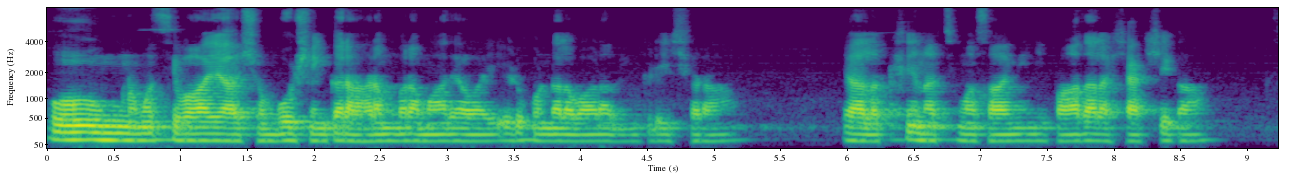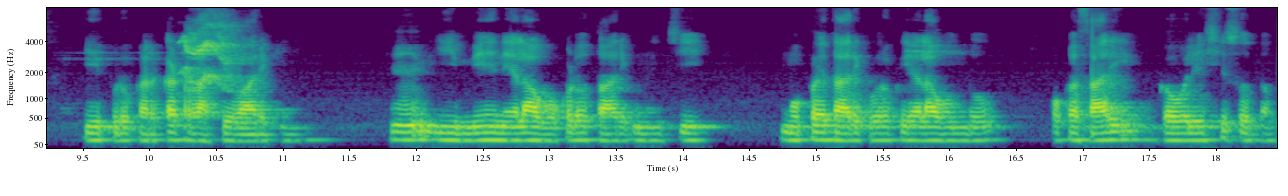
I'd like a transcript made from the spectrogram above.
ఓం నమ శివాయ శంభో శంకర హరంబర మాదేవ ఏడుకొండలవాడ వెంకటేశ్వర. యా లక్ష్మీ నరసింహస్వామి నీ పాదాల సాక్షిగా ఇప్పుడు కర్కట రాశి వారికి ఈ మే నెల ఒకటో తారీఖు నుంచి ముప్పై తారీఖు వరకు ఎలా ఉందో ఒకసారి గవలేసి చూద్దాం.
